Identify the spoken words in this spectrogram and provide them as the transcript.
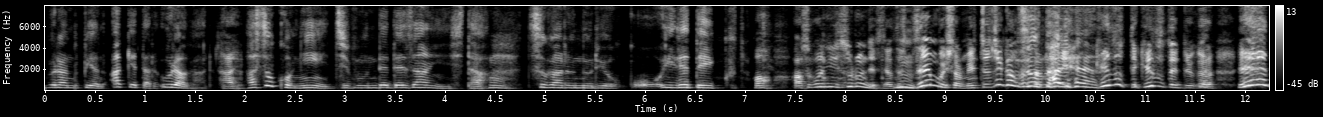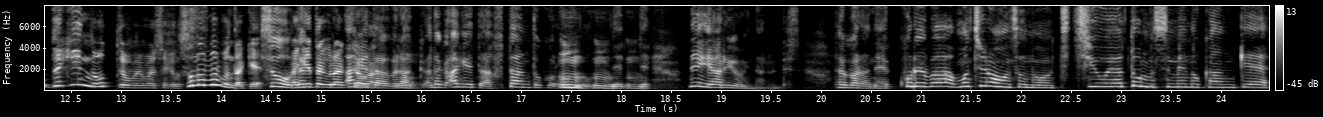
グランドピアノ開けたら裏がある。はい。あそこに自分でデザインしたうん津軽塗りをこう入れていく。あ、あそこにするんですね。私、うん全部したらめっちゃ時間かかるし、大変削って削ってって言うから、えー、できんのって思いましたけど、その部分だけ。そう。上げた裏側。上げた裏側。だから上げた蓋のところを持ってって、うんうんうんで、やるようになるんです。だからね、これはもちろんその父親と娘の関係、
